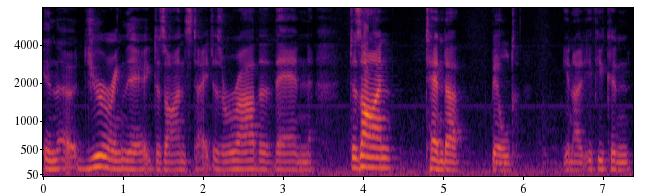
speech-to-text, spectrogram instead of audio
in the during the design stages rather than design, tender, build. You know, if you can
